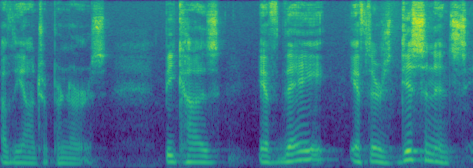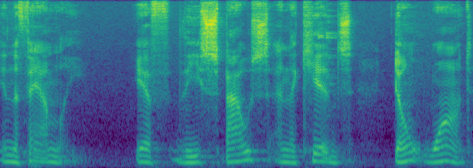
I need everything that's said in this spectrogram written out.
of the entrepreneurs because if they if there's dissonance in the family, if the spouse and the kids don't want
